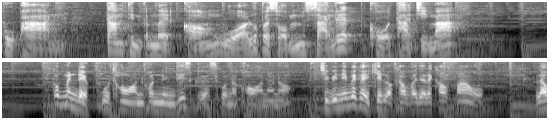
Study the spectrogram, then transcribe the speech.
ภูพาน ตามถิ่นกำเนิดของวัวลูกผสมสายเลือดโคทาจิมะ ก็เป็นเด็กภูทรคนหนึ่งที่เกิดสกลนครนะเนาะชีวิตนี้ไม่เคยคิดหรอกครับว่าจะได้เข้าเฝ้า แล้ว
